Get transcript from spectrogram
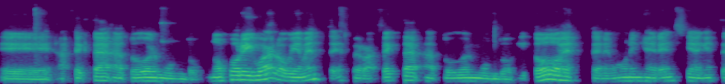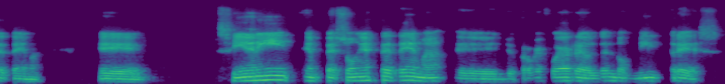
Eh, afecta a todo el mundo. No por igual, obviamente, pero afecta a todo el mundo. Y todos tenemos una injerencia en este tema. Eh, CNI empezó en este tema, eh, yo creo que fue alrededor del 2003,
